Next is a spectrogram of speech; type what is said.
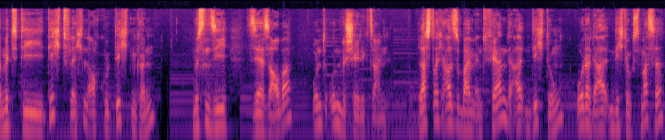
Damit die Dichtflächen auch gut dichten können, müssen sie sehr sauber und unbeschädigt sein. Lasst euch also beim Entfernen der alten Dichtung oder der alten Dichtungsmasse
